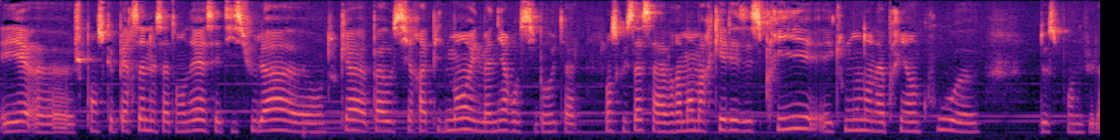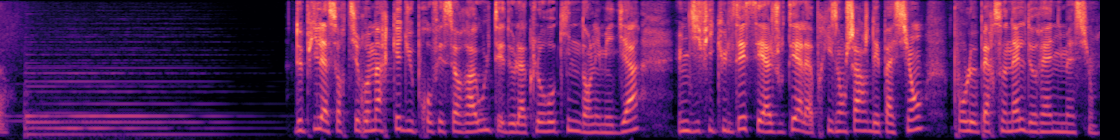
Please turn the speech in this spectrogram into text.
et je pense que personne ne s'attendait à cette issue là euh, en tout cas pas aussi rapidement et de manière aussi brutale. Je pense que ça, ça a vraiment marqué les esprits et tout le monde en a pris un coup euh, de ce point de vue-là. Depuis la sortie remarquée du professeur Raoult et de la chloroquine dans les médias, une difficulté s'est ajoutée à la prise en charge des patients pour le personnel de réanimation.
